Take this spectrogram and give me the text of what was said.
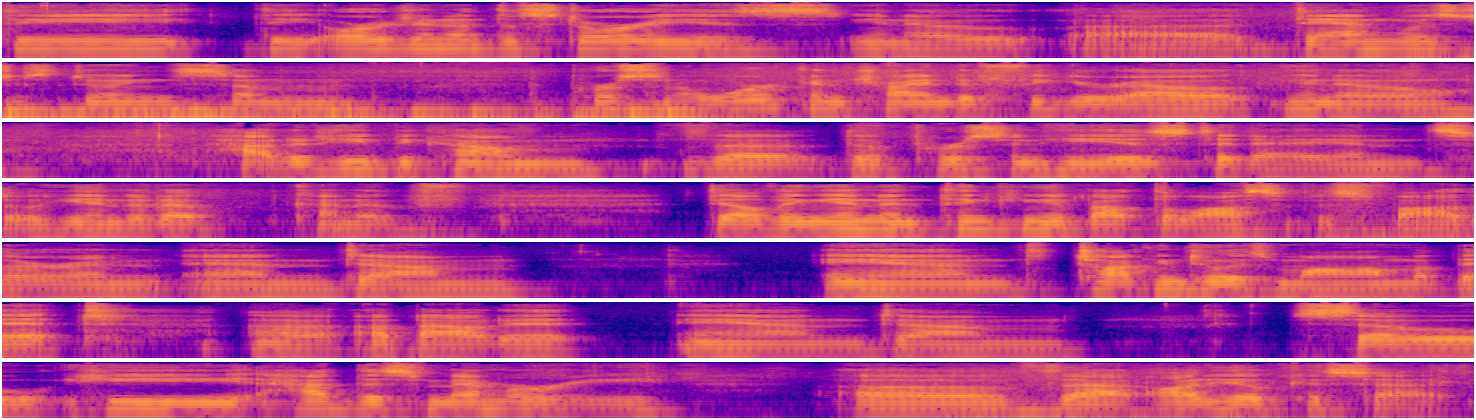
the the origin of the story is, you know, uh, Dan was just doing some personal work and trying to figure out, you know, how did he become the the person he is today, and so he ended up kind of delving in and thinking about the loss of his father and and um, and talking to his mom a bit uh, about it, and um, so he had this memory of that audio cassette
